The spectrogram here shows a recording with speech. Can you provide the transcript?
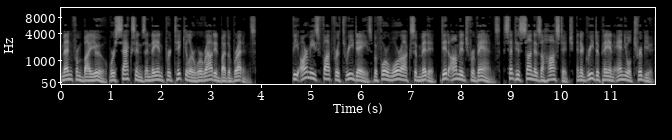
men from Bayeux were Saxons and they in particular were routed by the Bretons. The armies fought for three days before Waroch submitted, did homage for Vannes, sent his son as a hostage, and agreed to pay an annual tribute.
